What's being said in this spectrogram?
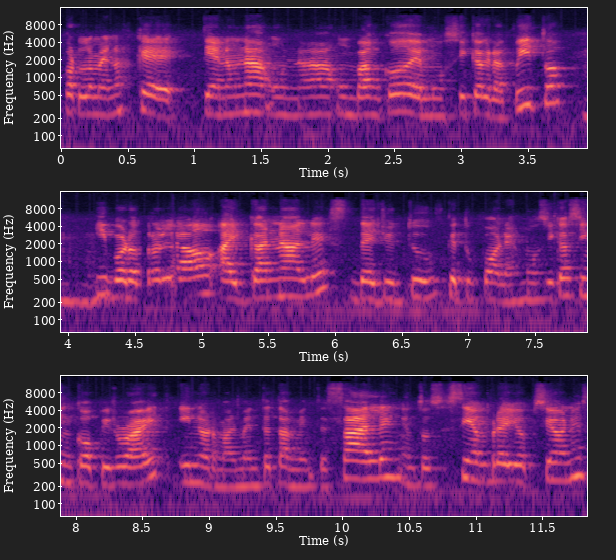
por lo menos que tiene una, un banco de música gratuito y por otro lado hay canales de YouTube que tú pones música sin copyright y normalmente también te salen, entonces siempre hay opciones,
